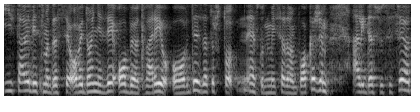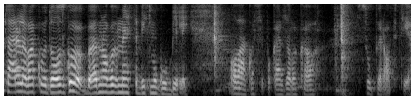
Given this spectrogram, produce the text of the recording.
i stavili smo da se ove donje dve obe otvaraju ovde, zato što, nezgodno mi sad da vam pokažem, ali da su se sve otvarale ovako od ozgo, mnogo mesta bismo gubili. Ovako se pokazalo kao super opcija.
